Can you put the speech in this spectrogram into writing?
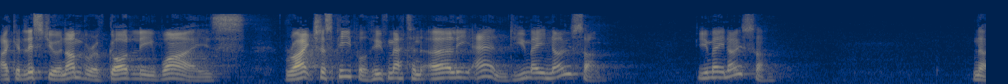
I could list you a number of godly, wise, righteous people who've met an early end. You may know some. You may know some. No,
